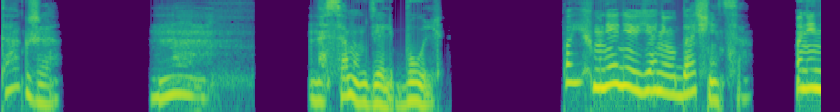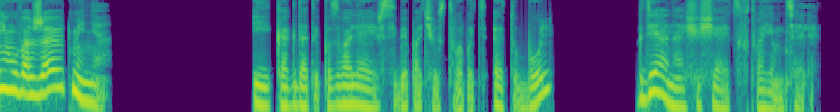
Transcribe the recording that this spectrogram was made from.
также... Ну, на самом деле боль. По их мнению, я неудачница. Они не уважают меня. И когда ты позволяешь себе почувствовать эту боль, где она ощущается в твоем теле?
